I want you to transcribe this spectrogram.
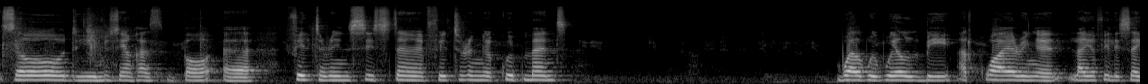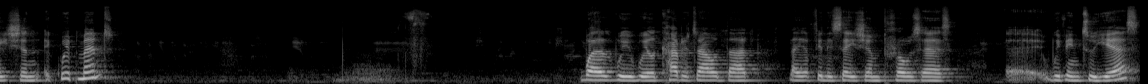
So the museum has bought a filtering system, filtering equipment. Well, we will be acquiring a lyophilization equipment. Well, we will carry out that lyophilization process uh, within two years.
